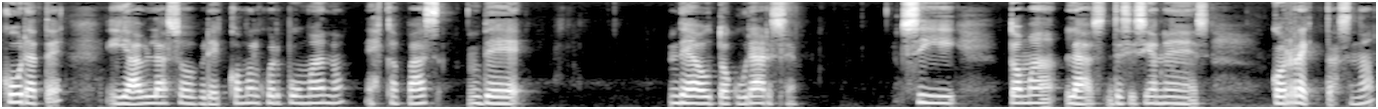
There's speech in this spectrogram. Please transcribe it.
Cúrate y habla sobre cómo el cuerpo humano es capaz de, de autocurarse si toma las decisiones correctas, ¿no?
